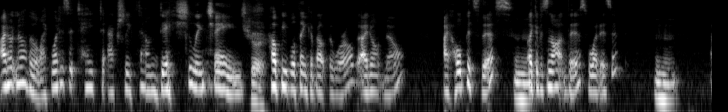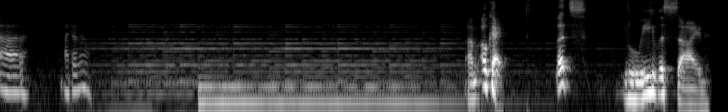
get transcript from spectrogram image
I don't know though, like what does it take to actually foundationally change sure. how people think about the world? I don't know. I hope it's this. Mm-hmm. Like if it's not this, what is it? Mm-hmm. Uh, I don't know. Um, okay, let's leave aside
